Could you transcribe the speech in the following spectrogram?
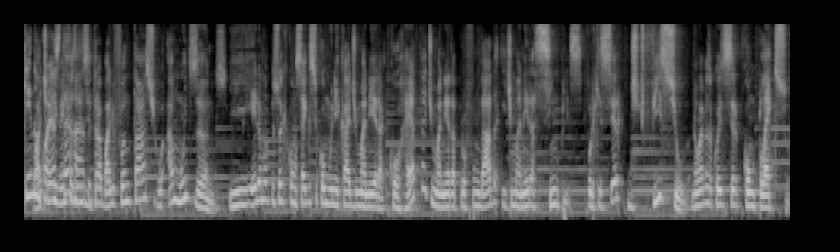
Quem não o Atila conhece vem tá fazendo errado. esse trabalho fantástico há muitos anos. E ele é uma pessoa que consegue se comunicar de maneira correta, de maneira aprofundada e de maneira simples. Porque ser difícil não é a mesma coisa de ser complexo.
